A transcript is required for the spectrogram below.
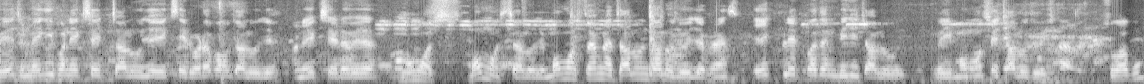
વેજ મેગી પણ એક સાઈડ ચાલુ છે એક સાઈડ વડાપાઉં ચાલુ છે અને એક સાઈડ હવે મોમોસ. મોમોસ ચાલુ છે. મોમોસ તો એમને ચાલુ ને ચાલુ જ હોય છે ફ્રેન્ડ્સ એક પ્લેટ પર ને બીજી ચાલુ હોય. એટલે એ મોમોસ એ ચાલુ જ હોય છે. શું આપું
